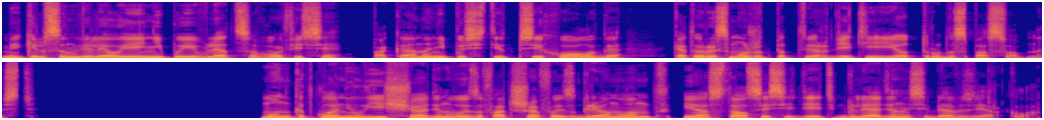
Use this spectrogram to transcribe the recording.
Микельсон велел ей не появляться в офисе, пока она не посетит психолога, который сможет подтвердить ее трудоспособность. Мунк отклонил еще один вызов от шефа из Грёнланд и остался сидеть, глядя на себя в зеркало.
